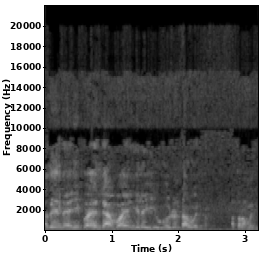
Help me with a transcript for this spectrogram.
അത് തന്നെ ഇനിയിപ്പോ എല്ലാം പോയെങ്കിലും ഈ വീടുണ്ടാവുമല്ലോ അത്ര മതി.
